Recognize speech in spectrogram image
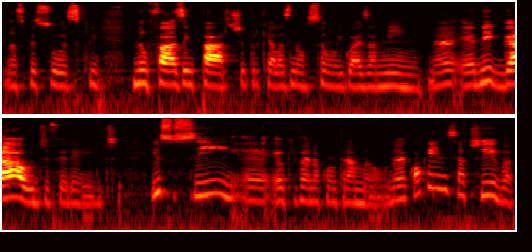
Nas pessoas que não fazem parte porque elas não são iguais a mim, né? É negar o diferente. Isso sim é, é o que vai na contramão, né? Qualquer iniciativa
